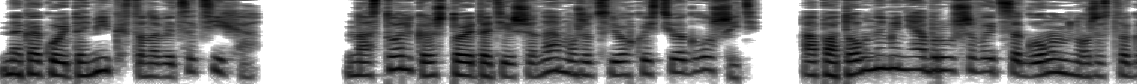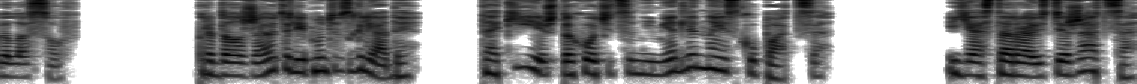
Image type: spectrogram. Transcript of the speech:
На какой-то миг становится тихо. Настолько, что эта тишина может с легкостью оглушить, а потом на меня обрушивается гомон множества голосов. Продолжают липнуть взгляды. Такие, что хочется немедленно искупаться. Я стараюсь держаться,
